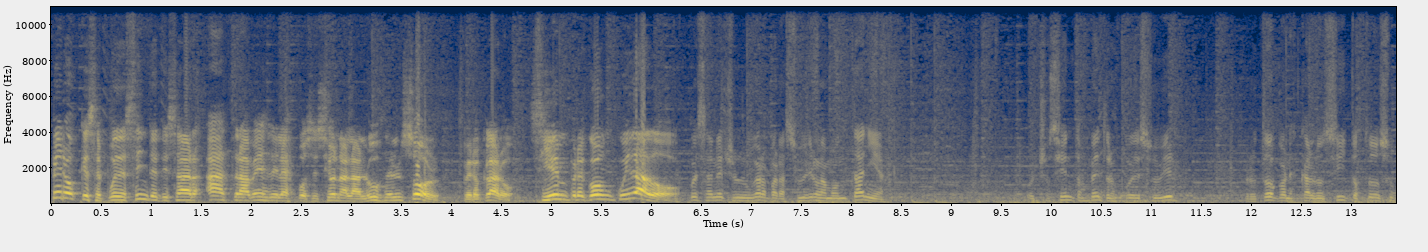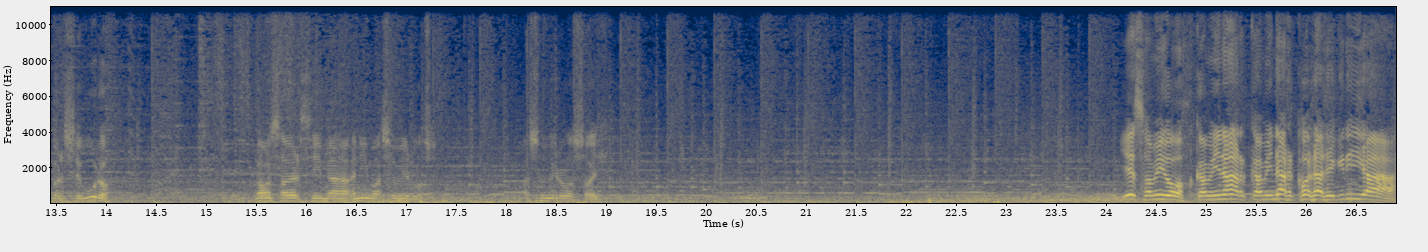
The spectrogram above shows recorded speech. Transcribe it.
pero que se puede sintetizar a través de la exposición a la luz del sol. Pero claro, siempre con cuidado. Después han hecho un lugar para subir la montaña. 800 metros puedes subir, pero todo con escaloncitos, todo súper seguro. Vamos a ver si me animo a subirlos, subirlos hoy. Y eso amigos, caminar, caminar con alegría,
